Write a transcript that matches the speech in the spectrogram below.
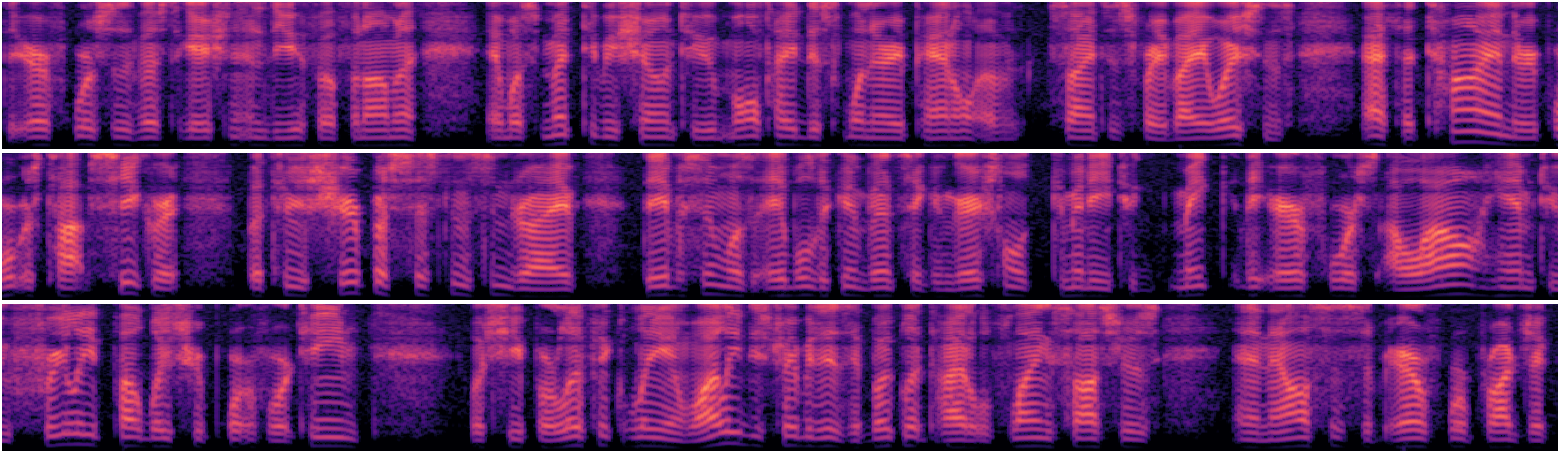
the Air Force's investigation into the UFO phenomena and was meant to be shown to a multidisciplinary panel of scientists for evaluations. At the time, the report was top secret, but through sheer persistence and drive, Davidson was able to convince a congressional committee to make the Air Force allow him to freely publish Report 14 which he prolifically and widely distributed as a booklet titled Flying Saucers An Analysis of Air Force Project,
